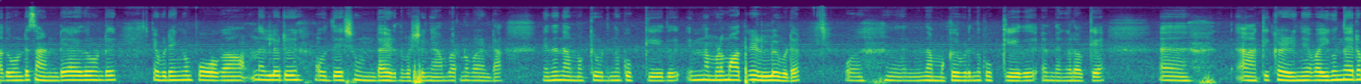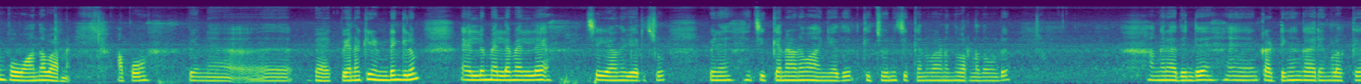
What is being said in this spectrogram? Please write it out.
അതുകൊണ്ട് സൺഡേ ആയതുകൊണ്ട് എവിടെയെങ്കിലും പോകാം എന്നുള്ളൊരു ഉദ്ദേശം ഉണ്ടായിരുന്നു. പക്ഷേ ഞാൻ പറഞ്ഞു വേണ്ട. ഇന്ന് നമുക്ക് ഇവിടുന്ന് കുക്ക് ചെയ്ത് ഇന്ന് നമ്മൾ മാത്രമേ ഉള്ളൂ ഇവിടെ. നമുക്ക് ഇവിടുന്ന് കുക്ക് ചെയ്ത് എന്തെങ്കിലുമൊക്കെ ഏഹ്, ആക്കി കഴിഞ്ഞ് വൈകുന്നേരം പോകാമെന്നാണ് പറഞ്ഞത് അപ്പോൾ പിന്നെ ബാക്ക് പെയിനൊക്കെ ഉണ്ടെങ്കിലും എല്ലാം മെല്ലെ മെല്ലെ ചെയ്യാമെന്ന് വിചാരിച്ചു. പിന്നെ ചിക്കനാണ് വാങ്ങിയത്. കിച്ചുവിന് ചിക്കൻ വേണമെന്ന് പറഞ്ഞതുകൊണ്ട് അങ്ങനെ അതിന്റെ കട്ടിങ്ങും കാര്യങ്ങളൊക്കെ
